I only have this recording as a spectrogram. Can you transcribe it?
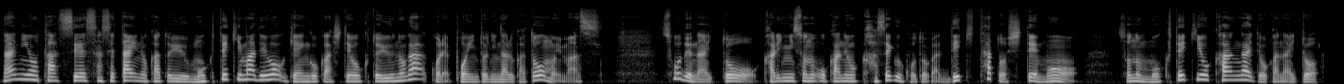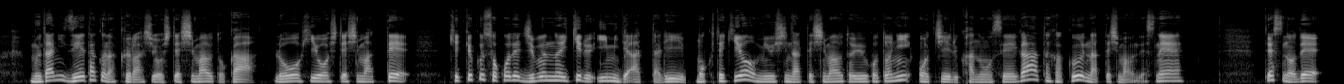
何を達成させたいのかという目的までを言語化しておくというのがこれポイントになるかと思います。そうでないと仮にそのお金を稼ぐことができたとしてもその目的を考えておかないと無駄に贅沢な暮らしをしてしまうとか浪費をしてしまって結局そこで自分の生きる意味であったり目的を見失ってしまうということに陥る可能性が高くなってしまうんですね。ですので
